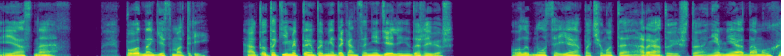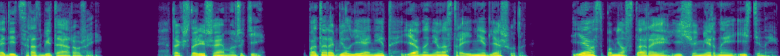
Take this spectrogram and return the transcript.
Ясно. Под ноги смотри. А то такими темпами до конца недели не доживешь. Улыбнулся я, почему-то радуясь, что не мне одному ходить с разбитой оружием. Так что решаем, мужики. Поторопил Леонид, явно не в настроении для шуток. Я вспомнил старые, еще мирные истины.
